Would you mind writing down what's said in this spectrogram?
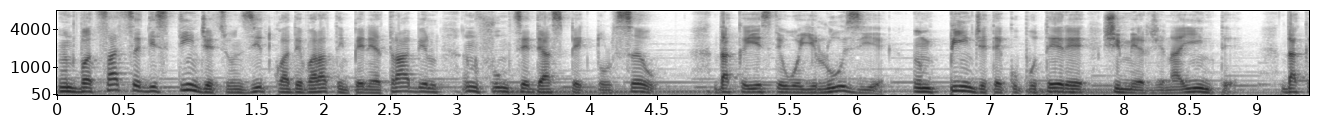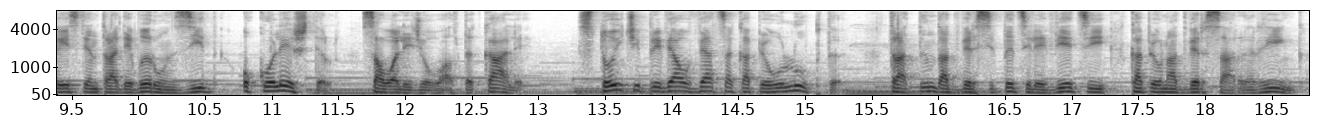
Învățați să distingeți un zid cu adevărat impenetrabil în funcție de aspectul său. Dacă este o iluzie, împinge-te cu putere și mergi înainte. Dacă este într-adevăr un zid, ocolește-l sau alege o altă cale. Stoicii priveau viața ca pe o luptă, tratând adversitățile vieții ca pe un adversar în ring.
